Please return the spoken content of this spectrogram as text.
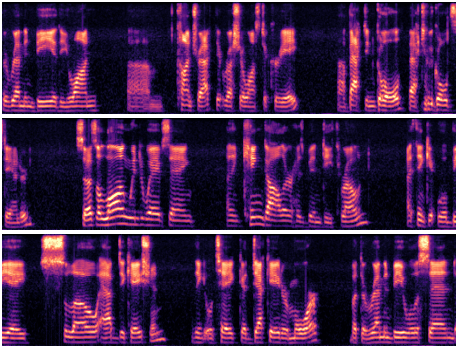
the renminbi, the yuan um, contract that Russia wants to create, uh, backed in gold, back to the gold standard. So that's a long winded way of saying I think King Dollar has been dethroned. I think it will be a slow abdication. I think it will take a decade or more, but the renminbi will ascend,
